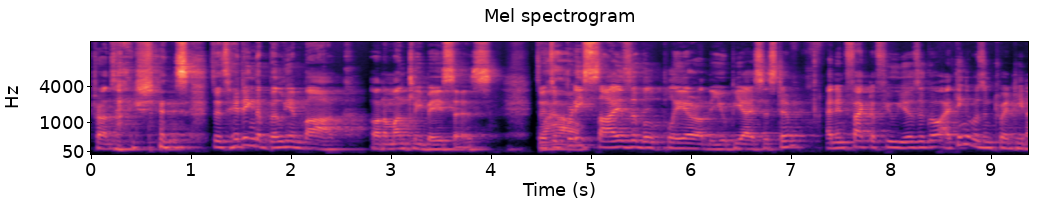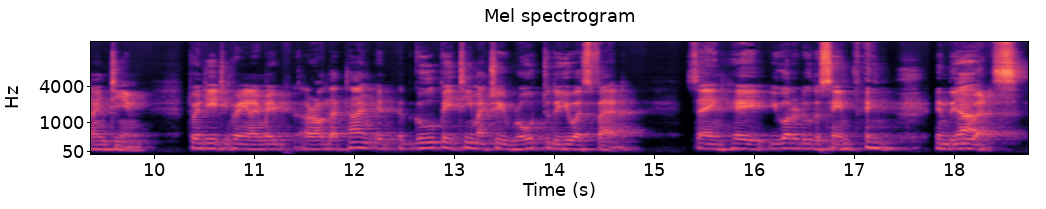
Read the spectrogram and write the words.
transactions. so it's hitting the billion mark on a monthly basis. So it's a pretty sizable player on the UPI system. And in fact, a few years ago, I think it was in 2019, 2018, 2019, maybe around that time, it, the Google Pay team actually wrote to the US Fed saying, hey, you got to do the same thing in the Yeah. US.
